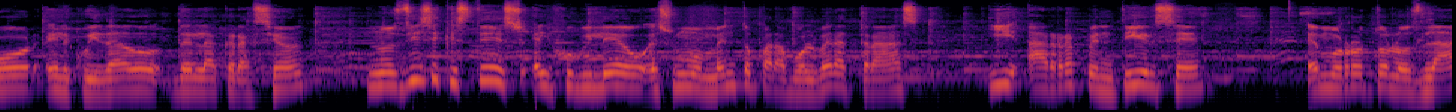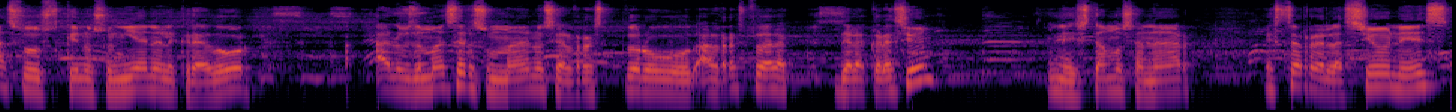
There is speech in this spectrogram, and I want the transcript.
por el cuidado de la creación, nos dice que este es el jubileo, es un momento para volver atrás y arrepentirse. Hemos roto los lazos que nos unían al Creador, a los demás seres humanos y al resto, al resto de, la, de la creación. Necesitamos sanar estas relaciones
